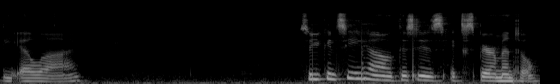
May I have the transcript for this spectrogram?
the LI, so you can see how this is experimental.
